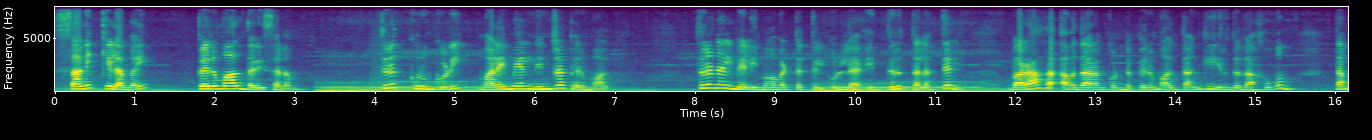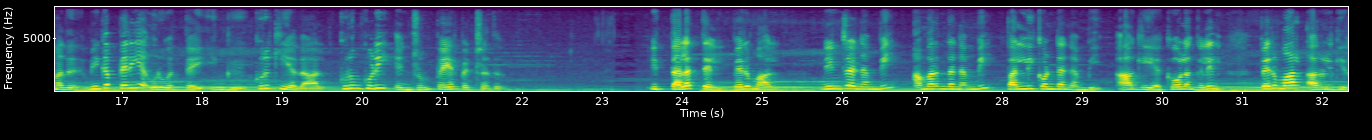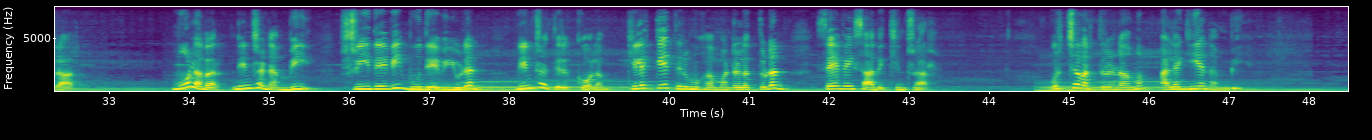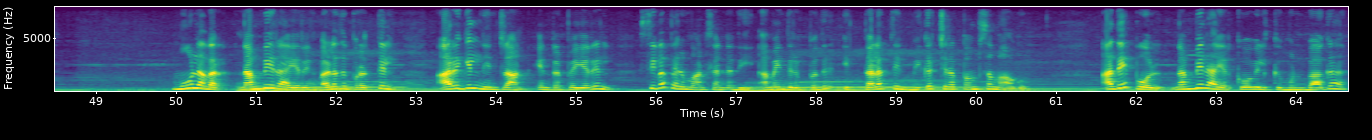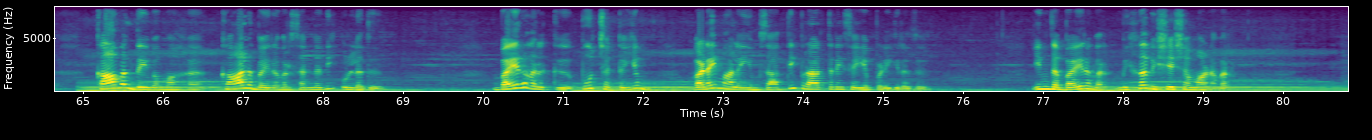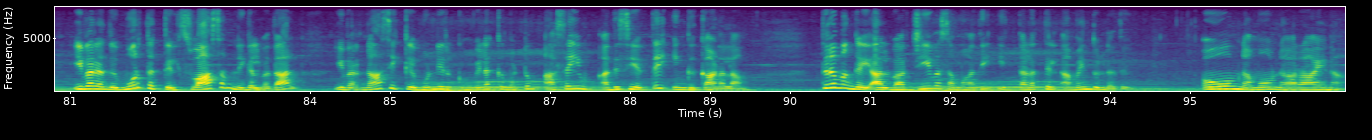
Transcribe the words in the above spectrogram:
சனிக்கிழமை பெருமாள் தரிசனம். திருக்குறுங்குடி மலைமேல் நின்ற பெருமாள். திருநெல்வேலி மாவட்டத்தில் உள்ள இத்திருத்தலத்தில் வராக அவதாரம் கொண்ட பெருமாள் தங்கி இருந்ததாகவும் தமது மிகப்பெரிய உருவத்தை இங்கு குறுக்கியதால் குறுங்குடி என்றும் பெயர் பெற்றது. இத்தலத்தில் பெருமாள் நின்ற நம்பி அமர்ந்த நம்பி பள்ளி கொண்ட நம்பி ஆகிய கோலங்களில் பெருமாள் அருள்கிறார். மூலவர் நின்ற நம்பி ஸ்ரீதேவி பூதேவியுடன் நின்ற திருக்கோலம் கிழக்கே திருமுக மண்டலத்துடன் சேவை சாதிக்கின்றார். உற்சவர் திருநாமம் அழகிய நம்பி. மூலவர் நம்பிராயரின் வலது புறத்தில் அருகில் நின்றான் என்ற பெயரில் சிவபெருமான் சன்னதி அமைந்திருப்பது இத்தலத்தின் மிகச் சிறப்பம்சம் ஆகும் அதேபோல் நம்பிராயர் கோவிலுக்கு முன்பாக காவல் தெய்வமாக கால பைரவர் சன்னதி உள்ளது. பைரவருக்கு பூச்சட்டையும் வடைமாலையும் சாத்தி பிரார்த்தனை செய்யப்படுகிறது. இந்த பைரவர் மிக விசேஷமானவர். இவரது மூர்த்தத்தில் சுவாசம் நிகழ்வதால் இவர் நாசிக்கு முன்னிருக்கும் விளக்கு மட்டும் அசையும் அதிசயத்தை இங்கு காணலாம். திருமங்கை ஆழ்வார் ஜீவ சமாதி இத்தலத்தில் அமைந்துள்ளது. ஓம் நமோ நாராயணா.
